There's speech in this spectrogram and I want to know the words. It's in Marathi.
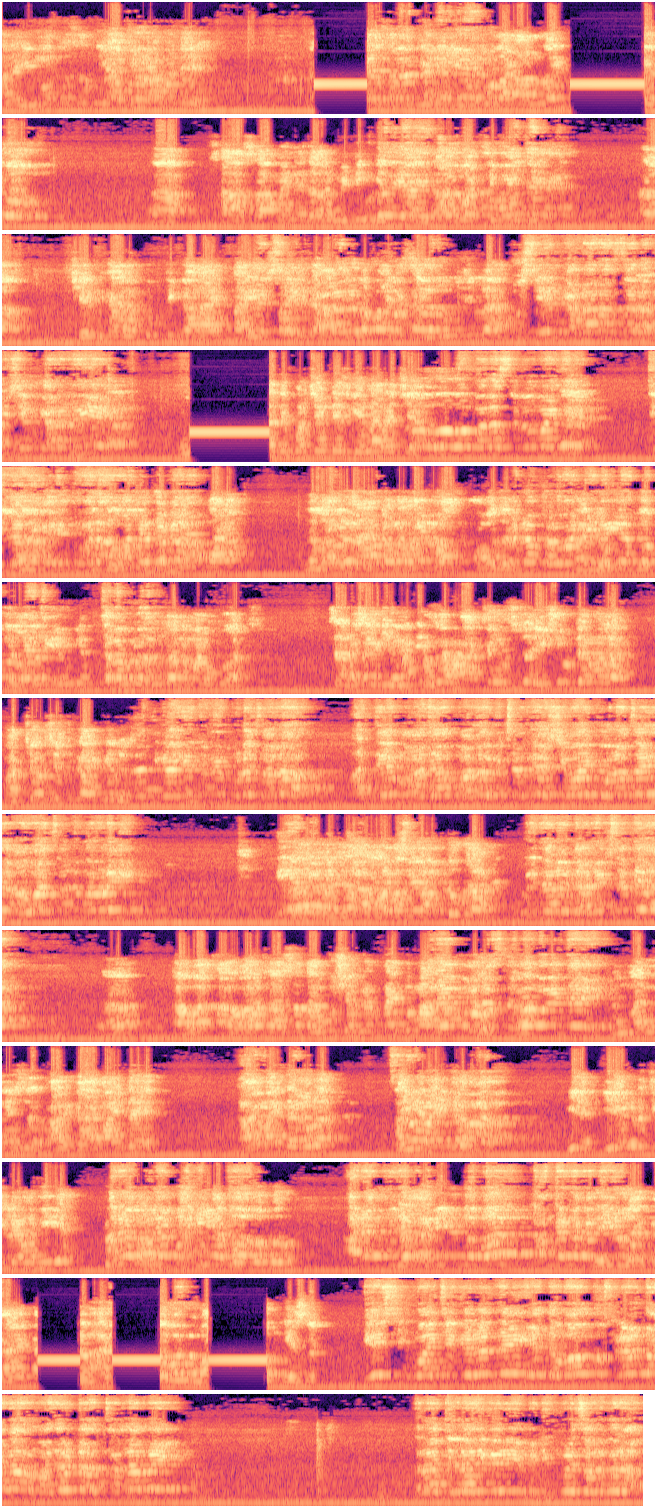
अरे हिंमत असत या जिल्ह्यामध्ये ऑनलाईन सहा सहा महिने झालं मिटिंग घेत नाही राग वाटली पाहिजे हा. शेण खायला खूप ठिकाण आहेत ना पाहिजे का? हा जिल्हा पाहिजे का? हिंगोली जिल्हा तू शेण खाणार असताना मी नाहीये. ते पर्सेंटेज घेणाऱ्याच्या हो, हो, मला सर्व माहिती आहे का? दलाला मागच्या वर्षीचा हिशोब द्या मला मागच्या वर्षीच काय केलं जिल्हाधिकारी तुम्ही पुढे चाला आणि ते माझ्या मला विचारल्याशिवाय कोणाचाही आवाज चालू करू नये मी हा, आवाज का? तुम्ही त्याला डायरेक्शन द्या हा. आवाज आवाज असा दाबू शकत नाही तुम्हाला मान्य सर अरे काय माहीत आहे काय माहीत आहे तुला इकडे जिल्ह्यामध्ये ये अरे तुझ्या घरी येतो तू? अरे तुझ्या घरी येतो बोल आमच्याकडे कधी काय- हे शिकवायची गरज नाही हे दबाव दुसऱ्याला टाका माझ्यावर चालणार नाही. चला जिल्हाधिकारी मिटिंग पुढे चालू करा.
